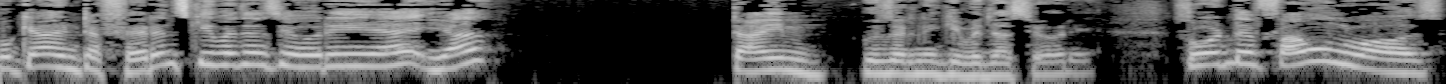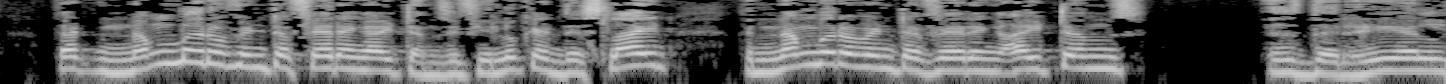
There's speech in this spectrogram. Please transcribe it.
وہ کیا انٹرفیئرنس کی وجہ سے ہو رہی ہے یا ٹائم گزرنے کی وجہ سے ہو رہی ہے so what the found was that number of interfering items if you look at the slide the number of interfering items is the real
